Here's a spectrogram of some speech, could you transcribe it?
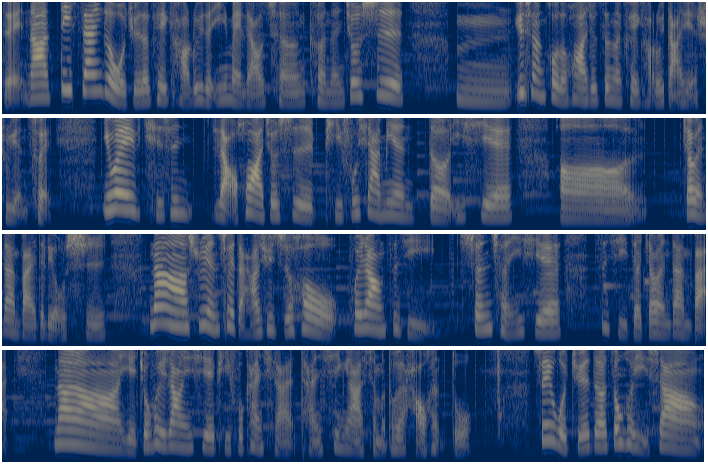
对，那第三个我觉得可以考虑的医美疗程，可能就是嗯预算够的话，就真的可以考虑打一点舒颜萃，因为其实老化就是皮肤下面的一些呃胶原蛋白的流失。那舒颜萃打下去之后，会让自己生成一些自己的胶原蛋白。那也就会让一些皮肤看起来弹性啊，什么都会好很多。所以我觉得综合以上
